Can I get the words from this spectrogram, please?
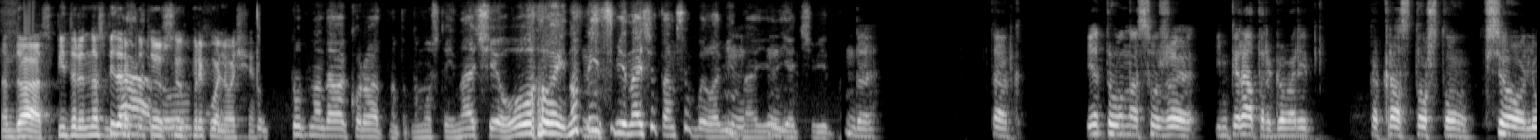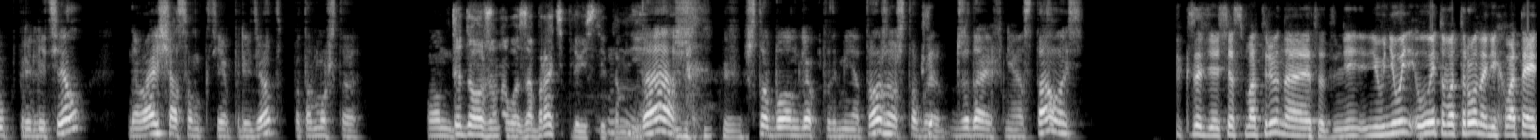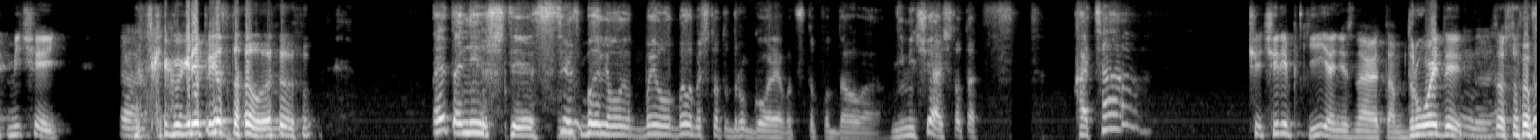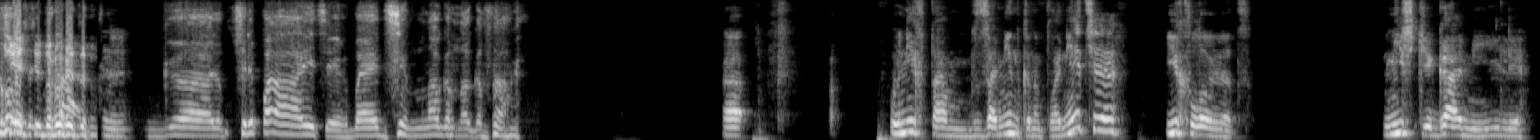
Да, спидеры, на спидерах Да, тоже всё прикольно вообще. Тут, тут надо аккуратно, потому что иначе... Ой, ну, в принципе, иначе там все было видно и, и очевидно. Да. Так, это у нас уже император говорит как раз то, что все, Люк прилетел. Давай, сейчас он к тебе придет, потому что он Ты должен его забрать и привести ко мне. Да, чтобы он лег под меня тоже, чтобы джедаев не осталось. Кстати, я сейчас смотрю на этот, мне, у него, у этого трона не хватает мечей. А, Как в «Игре престолов». Это лишнее. Здесь было, было, было бы что-то другое, вот стопудово. Не мечи, а что-то... Хотя... Ч- Черепки, я не знаю, там, дроиды. Да. То, что в Дроиды, чести да. дроидов. да. га- черепа этих, Б1, много-много-много. А, У них там заминка на планете, их ловят Мишки Гами или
